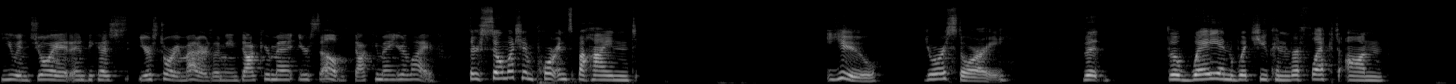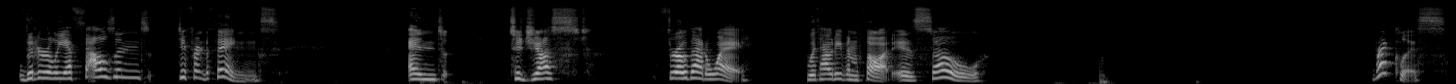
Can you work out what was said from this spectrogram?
you enjoy it and because your story matters. I mean, document yourself, document your life there's so much importance behind you, your story, the the way in which you can reflect on literally a thousand different things. And to just throw that away without even thought is so reckless.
